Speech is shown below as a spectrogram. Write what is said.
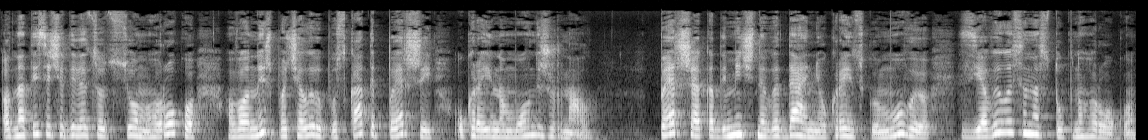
1907 року вони ж почали випускати перший україномовний журнал. Перше академічне видання українською мовою з'явилося наступного року.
